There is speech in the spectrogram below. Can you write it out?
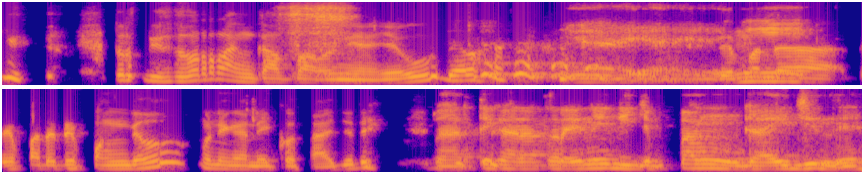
terus diserang kapalnya. Ya udah, Iya, iya, iya. Ini daripada daripada dipenggal, mendingan ikut aja deh. berarti karakter ini di Jepang gaijin ya.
